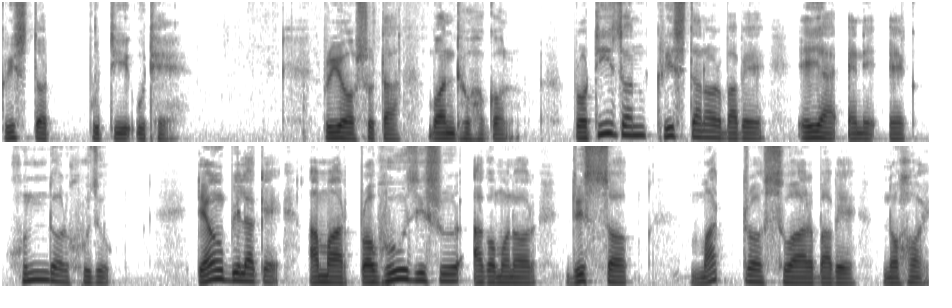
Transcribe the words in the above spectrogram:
কৃষ্টত পুতি উঠে। প্ৰিয় শ্ৰোতা বন্ধুসকল প্ৰতিজন খ্ৰীষ্টানৰ বাবে এয়া এনে এক সুন্দৰ সুযোগ। তেওঁবিলাকে আমাৰ প্ৰভু যীশুৰ আগমনৰ দৃশ্যক মাত্ৰ চোৱাৰ বাবে নহয়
